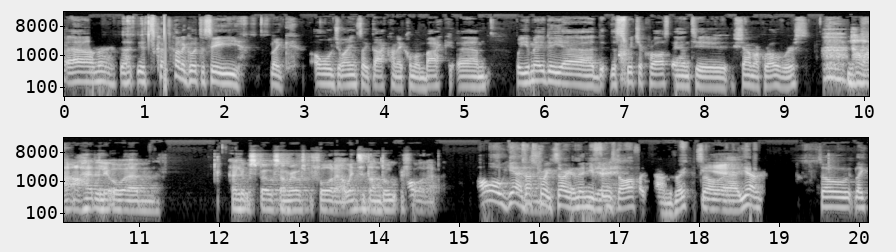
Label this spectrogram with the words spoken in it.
um, it's it's kind of good to see like old giants like that kind of coming back. Um, but you made the, uh, the, the switch across then to Shamrock Rovers. No, I, I had a little um, had a little spell somewhere else before that. I went to Dundalk before that. Oh yeah, that's right. Sorry, and then you Yeah. finished off at Shams, right? So Yeah. uh, yeah, so like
